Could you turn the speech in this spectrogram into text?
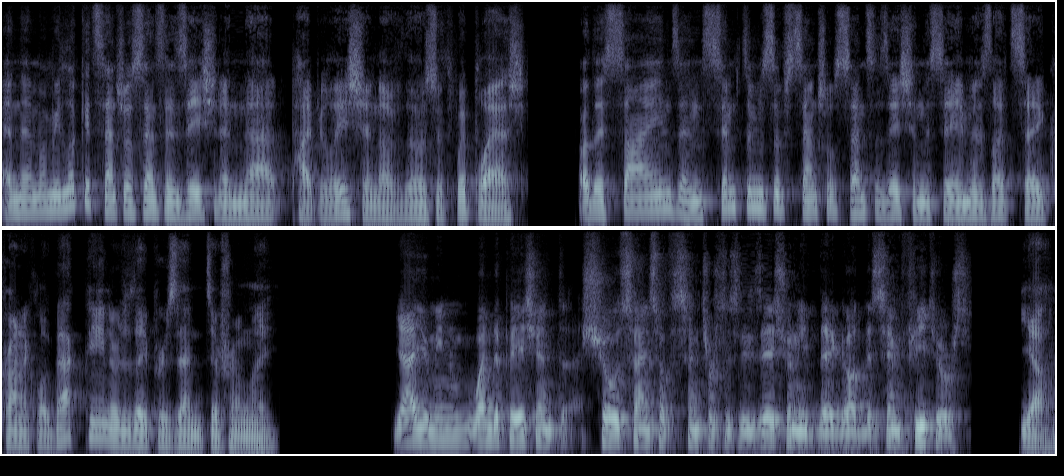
And then when we look at central sensitization in that population of those with whiplash, are the signs and symptoms of central sensitization the same as, let's say, chronic low back pain, or do they present differently? Yeah, you mean when the patient shows signs of central sensitization if they got the same features? Yeah.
